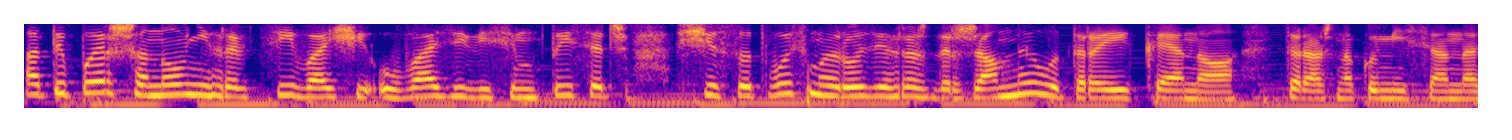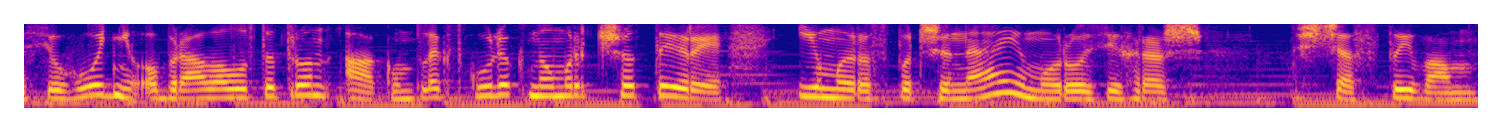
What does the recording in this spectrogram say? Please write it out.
А тепер, шановні гравці, вашій увазі 8608 розіграш державної лотереї Кено. Тиражна комісія на сьогодні обрала лототрон А, комплект кульок номер 4 І ми розпочинаємо розіграш. Щасти вам!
